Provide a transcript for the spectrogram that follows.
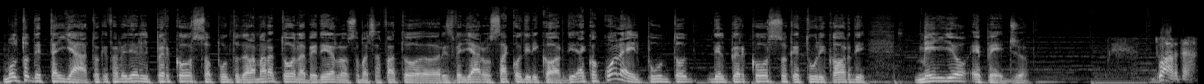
molto dettagliato che fa vedere il percorso appunto della maratona, vederlo insomma ci ha fatto eh, risvegliare un sacco di ricordi. Ecco, qual è il punto del percorso che tu ricordi meglio e peggio? Guarda,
